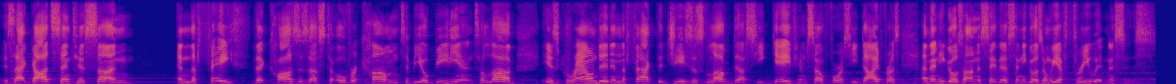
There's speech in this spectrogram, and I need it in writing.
is that God sent his son and the faith that causes us to overcome, to be obedient, to love, is grounded in the fact that Jesus loved us. He gave himself for us. He died for us. And then he goes on to say this, and he goes, and we have three witnesses.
